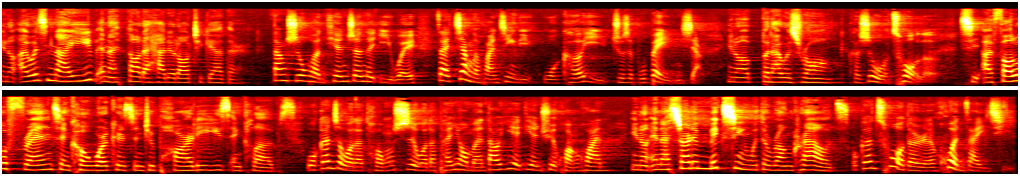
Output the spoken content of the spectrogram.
You know, I was naive and I thought I had it all together. 当时我很天真的以为，在这样的环境里，我可以就是不被影响。 You know, but I was wrong. 可是我错了， See, I followed friends and coworkers into parties and clubs. 我跟着我的同事、我的朋友们到夜店去狂欢， You know, and I started mixing with the wrong crowds. 我跟错的人混在一起。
